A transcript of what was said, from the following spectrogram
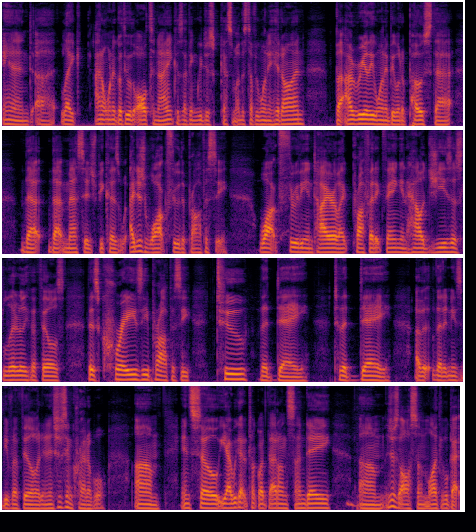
And uh, like, I don't want to go through it all tonight because I think we just got some other stuff we want to hit on. But I really want to be able to post that that that message because I just walked through the prophecy, walked through the entire like prophetic thing and how Jesus literally fulfills this crazy prophecy to the day, to the day it, that it needs to be fulfilled, and it's just incredible. Um, and so yeah, we got to talk about that on Sunday. Um, it's just awesome. A lot of people got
